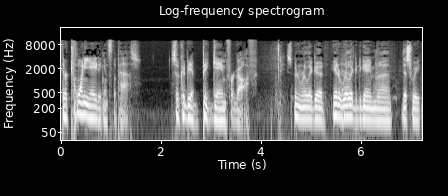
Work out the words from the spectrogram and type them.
They're 28 against the pass. So it could be a big game for Goff. It's been really good. He had a really good game uh, this week.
